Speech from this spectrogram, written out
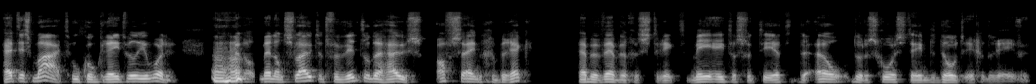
Het is maart. Hoe concreet wil je worden? Uh-huh. Men, men ontsluit het verwinterde huis. Af zijn gebrek hebben webben gestrikt. Meeeters verteerd. De uil door de schoorsteen de dood ingedreven.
